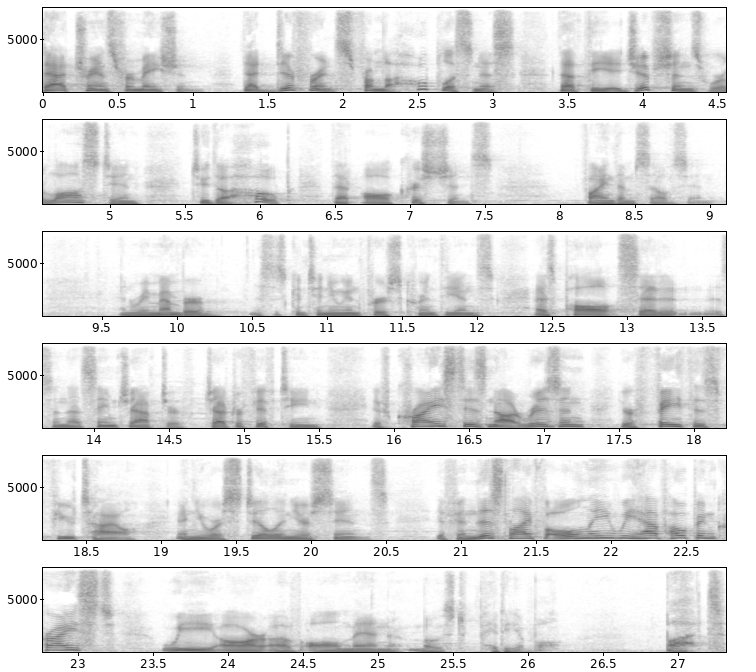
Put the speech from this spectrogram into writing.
that transformation, that difference from the hopelessness that the Egyptians were lost in to the hope that all Christians find themselves in. And remember, this is continuing in 1 Corinthians, as Paul said, it's in that same chapter, chapter 15. If Christ is not risen, your faith is futile and you are still in your sins. If in this life only we have hope in Christ, we are of all men most pitiable. But,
